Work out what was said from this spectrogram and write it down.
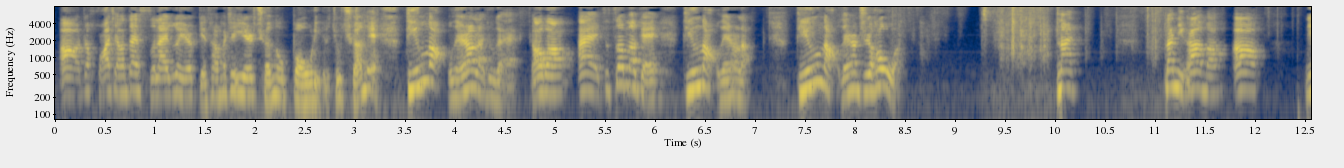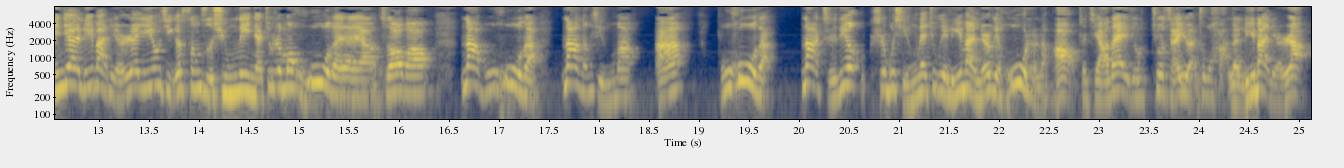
啊，这华强带十来个人，给他们这些人全都包里了，就全给顶脑袋上了，就给知道吧？哎，就这么给顶脑袋上了。顶脑袋上之后啊，那那你看吧啊，人家李满林啊，也有几个生死兄弟呢，就这么护着他呀，知道不？那不护着，那能行吗？啊？不护的那指定是不行的，就给李满林给护上了啊！这夹带就就在远处喊了：“李满林啊，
